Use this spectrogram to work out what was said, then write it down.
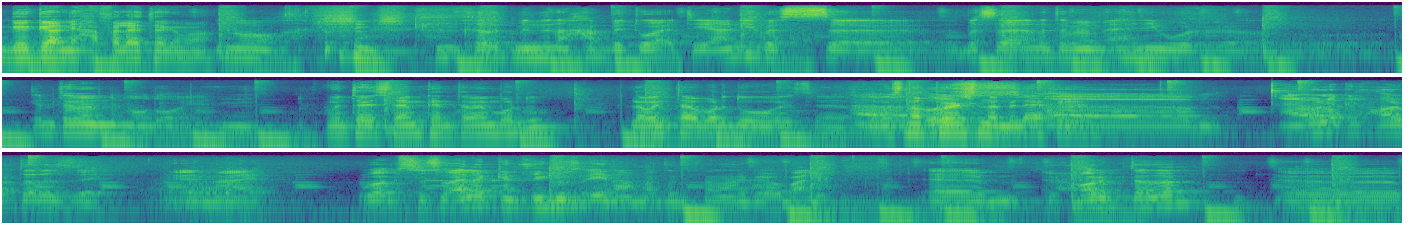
جيج يعني حفلات يا جماعة. آه. خدت مننا حبة وقت يعني بس بس لا أنا تمام أهلي were كانوا تمام بالموضوع يعني. وأنت يا إسلام كان تمام برضو؟ لو أنت برضو لو آه، it's not personal من الآخر يعني. آه، أنا أقول لك الحوار ابتدى إزاي. يعني معايا. بس سؤالك كان فيه جزئين عامة فأنا هجاوب عليه الحوار ابتدى آه،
